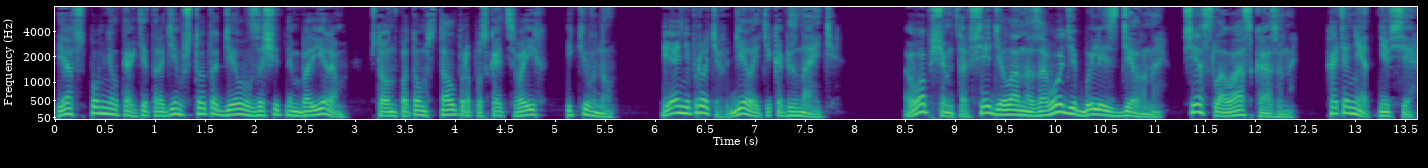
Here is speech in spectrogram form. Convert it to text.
Я вспомнил, как дед Радим что-то делал с защитным барьером, что он потом стал пропускать своих, и кивнул. Я не против, делайте, как знаете. В общем-то, все дела на заводе были сделаны, все слова сказаны. Хотя нет, не все.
